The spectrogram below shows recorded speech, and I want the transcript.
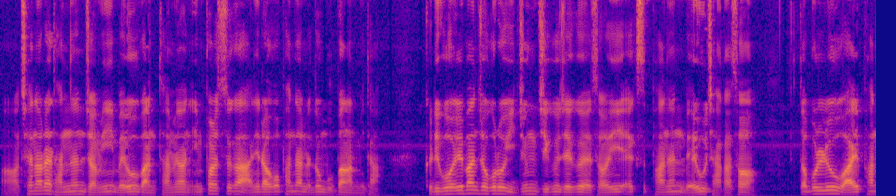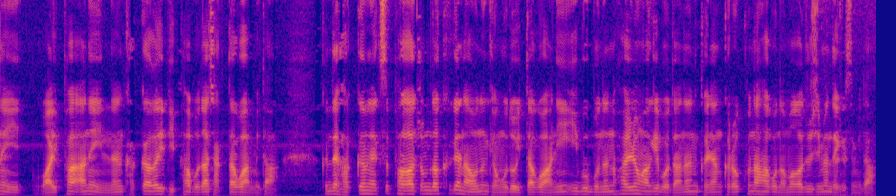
어, 채널에 닿는 점이 매우 많다면 임펄스가 아니라고 판단해도 무방합니다. 그리고 일반적으로 이중 지그재그에서의 X파는 매우 작아서 W, Y파는, Y파 안에 있는 각각의 B파보다 작다고 합니다. 근데 가끔 X파가 좀 더 크게 나오는 경우도 있다고 하니 이 부분은 활용하기보다는 그냥 그렇구나 하고 넘어가 주시면 되겠습니다.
